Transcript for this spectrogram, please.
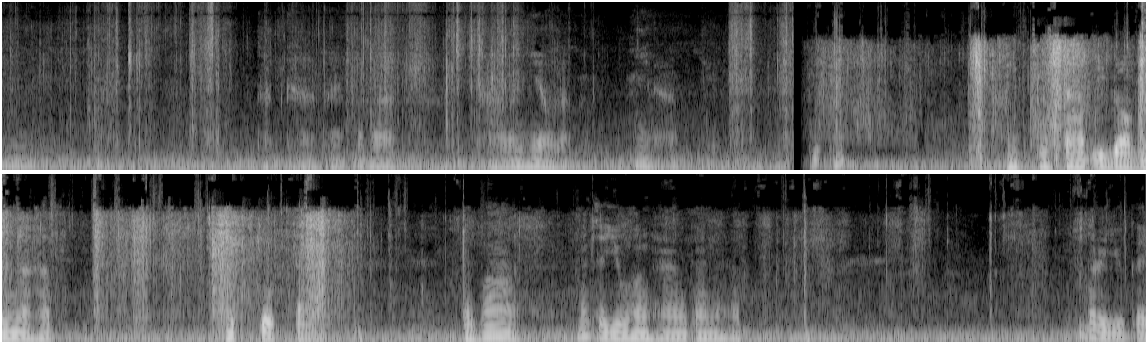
อืมตัดขาไปเพราะว่าขามันเหี่ยวแล้ว นี่นะครับเห็ดปวกตาบอีกดอกนึงนะครับเห็ดปวกตาบแต่ว่า มันจะอยู่ห่างๆกันนะครับไม่ได้อยู่ใกล้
